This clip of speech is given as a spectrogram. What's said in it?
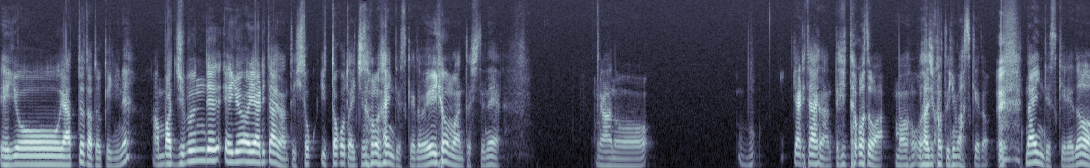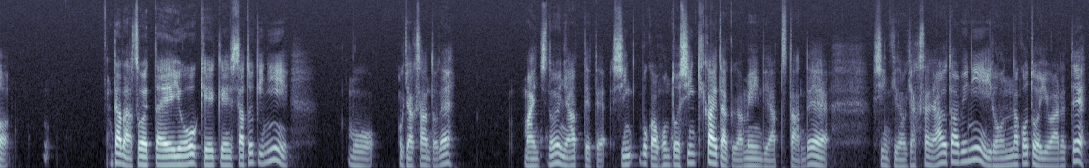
営業をやってた時にねあんま自分で営業やりたいなんて言ったことは一度もないんですけど営業マンとしてねあのやりたいなんて言ったことはまあ同じこと言いますけどないんですけれどただそういった営業を経験した時にもうお客さんとね毎日のように会ってて新僕は本当新規開拓がメインでやってたんで新規のお客さんに会うたびにいろんなことを言われて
